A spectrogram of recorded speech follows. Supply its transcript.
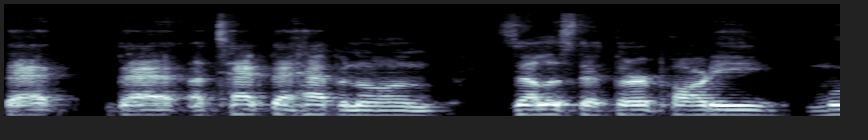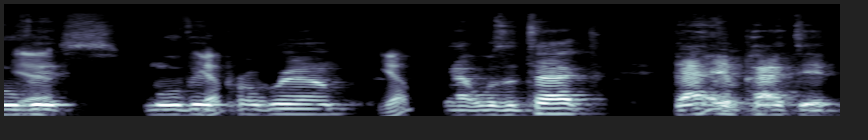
That that attack that happened on Zellis, their third party move yes. it move it yep. program. Yep. That was attacked. That impacted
